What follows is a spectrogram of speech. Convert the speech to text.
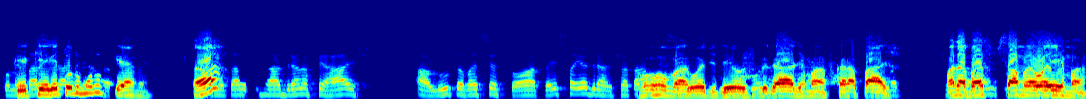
Porque querer todo Adriana, mundo quer, né? Hã? Da Adriana Ferraz, a luta vai ser top. É isso aí, Adriana. A gente vai estar Ô, valor de Deus. Obrigado, irmão. Fica na paz. Manda abraço pro Samuel aí, irmão.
